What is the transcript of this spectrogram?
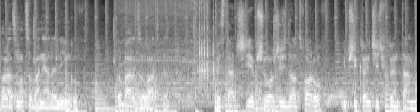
oraz mocowania relingów. To bardzo łatwe. Wystarczy je przyłożyć do otworów i przykręcić wkrętami.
